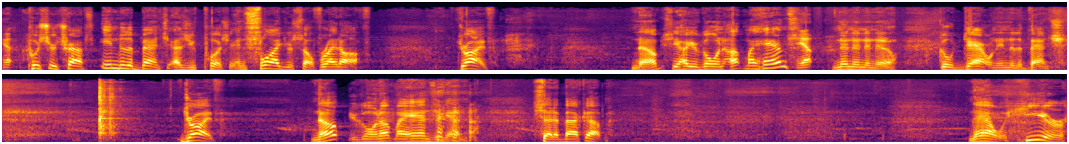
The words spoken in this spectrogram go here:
Yep. Push your traps into the bench as you push and slide yourself right off. Drive. Nope. See how you're going up my hands? Yep. No, no, no, no. Go down into the bench. Drive. Nope. You're going up my hands again. Set it back up. Now, here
